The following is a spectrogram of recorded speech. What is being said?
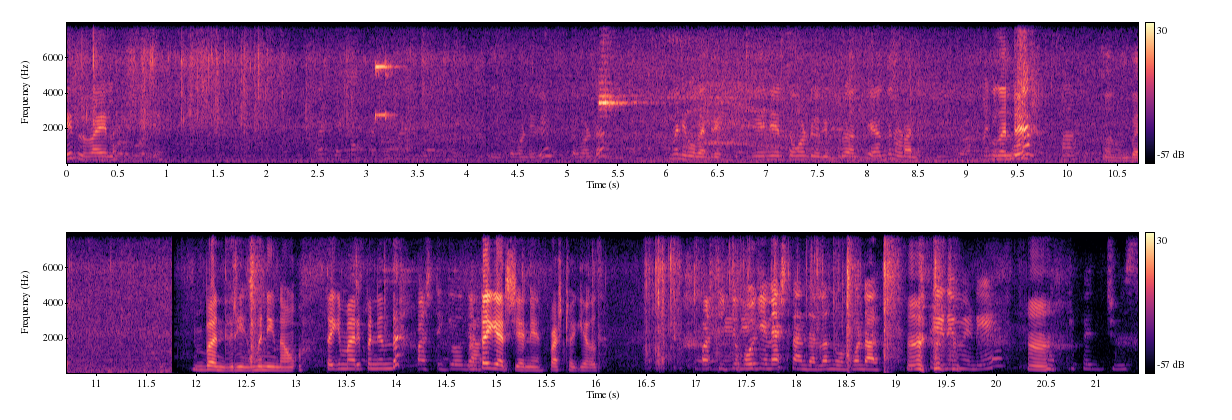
ಇಲ್ವಾ ಇಲ್ಲ. ತಗೊಂಡಿರಿ ತೊಗೊಂಡು. ಮನೆಗೆ ಹೋಗನ್ರಿ. ಏನೇನು ತೊಗೊಂಡ್ರಿ ಇಬ್ರು ಅಂತ ಅಂದು ನೋಡೋಣ. ಹೋಗನ್ರಿ? ಹಾಂ. ಬರ್ರಿ. ಬಂದ್ವಿ ಈಗ ಮನೆಗೆ ನಾವು. ತೆಗಿ ಮಾರಿಪ್ಪ ನಿಂದ. ತೆಗಿಯರ್ಸಿ ನೀನು ಫಸ್ಟ್ ಹೋಗಿ ಹೌದು. ಫಸ್ಟಿಗೆ ಹೋಗಿ ನೆಕ್ಸ್ಟ್ ಅಂದೆಲ್ಲ ನೋಡ್ಕೊಂಡು ಜ್ಯೂಸ್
